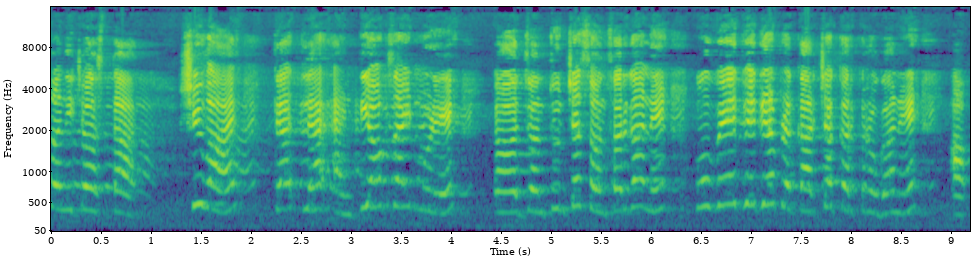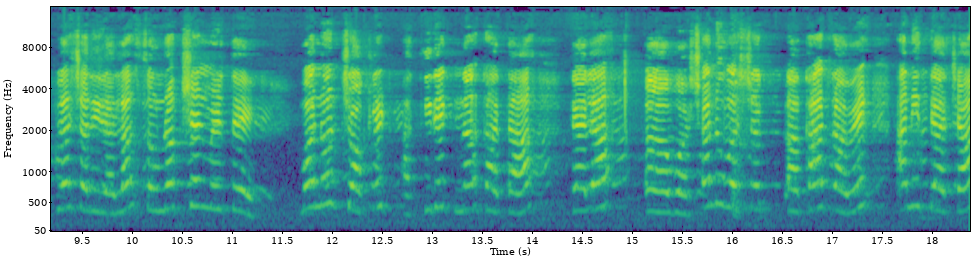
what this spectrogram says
खनिज असतात. शिवाय त्यातल्या अँटीऑक्साइडमुळे जंतूंच्या संसर्गाने व वेगवेगळ्या प्रकारच्या कर्करोगाने आपल्या शरीराला संरक्षण मिळते. म्हणून चॉकलेट अतिरेक न खाता त्याला वर्षानुवर्ष खात राहावे आणि त्याच्या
